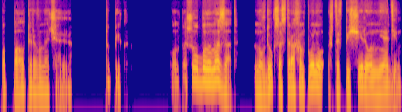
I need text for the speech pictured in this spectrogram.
попал первоначально. Тупик. Он пошел было назад, но вдруг со страхом понял, что в пещере он не один.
